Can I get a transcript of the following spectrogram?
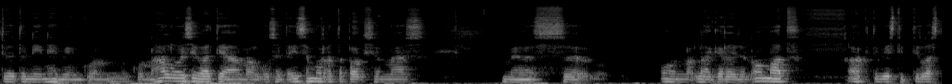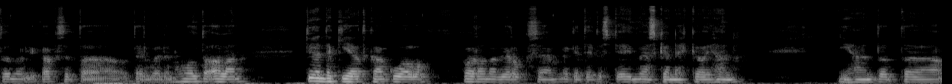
työtä niin hyvin kuin, kuin haluaisivat, ja on ollut useita itsemurhatapauksia myös, myös on lääkäreiden omat aktivistit tilastoinut yli 200 terveydenhuoltoalan työntekijää, jotka on kuollut koronavirukseen, mikä tietysti ei myöskään ehkä ole ihan, ihan tota,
